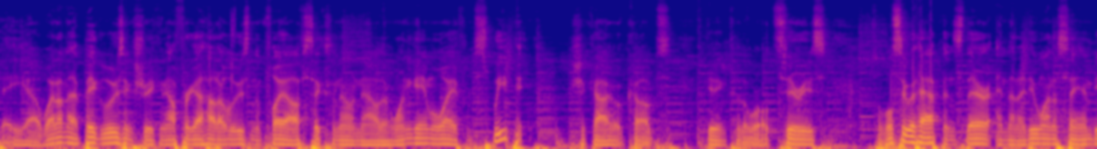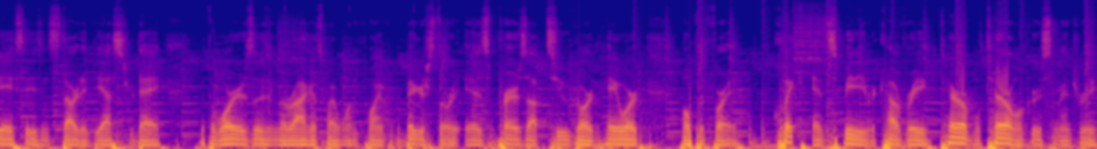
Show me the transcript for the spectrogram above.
They uh, went on that big losing streak and now forgot how to lose in the playoffs 6 0 now. They're one game away from sweeping Chicago Cubs, getting to the World Series. So we'll see what happens there. And then I do want to say NBA season started yesterday with the Warriors losing the Rockets by one point. But the bigger story is prayers up to Gordon Hayward, hoping for a quick and speedy recovery. Terrible, terrible, gruesome injury,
